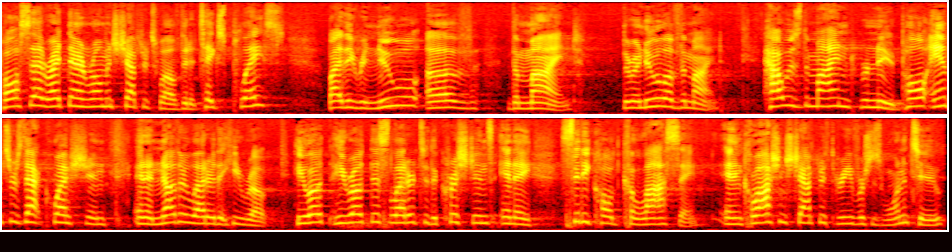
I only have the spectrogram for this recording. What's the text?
Paul said right there in Romans chapter 12 that it takes place by the renewal of the mind. The renewal of the mind. How is the mind renewed? Paul answers that question in another letter that he wrote. He wrote, he wrote this letter to the Christians in a city called Colossae. And in Colossians chapter 3, verses 1 and 2,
